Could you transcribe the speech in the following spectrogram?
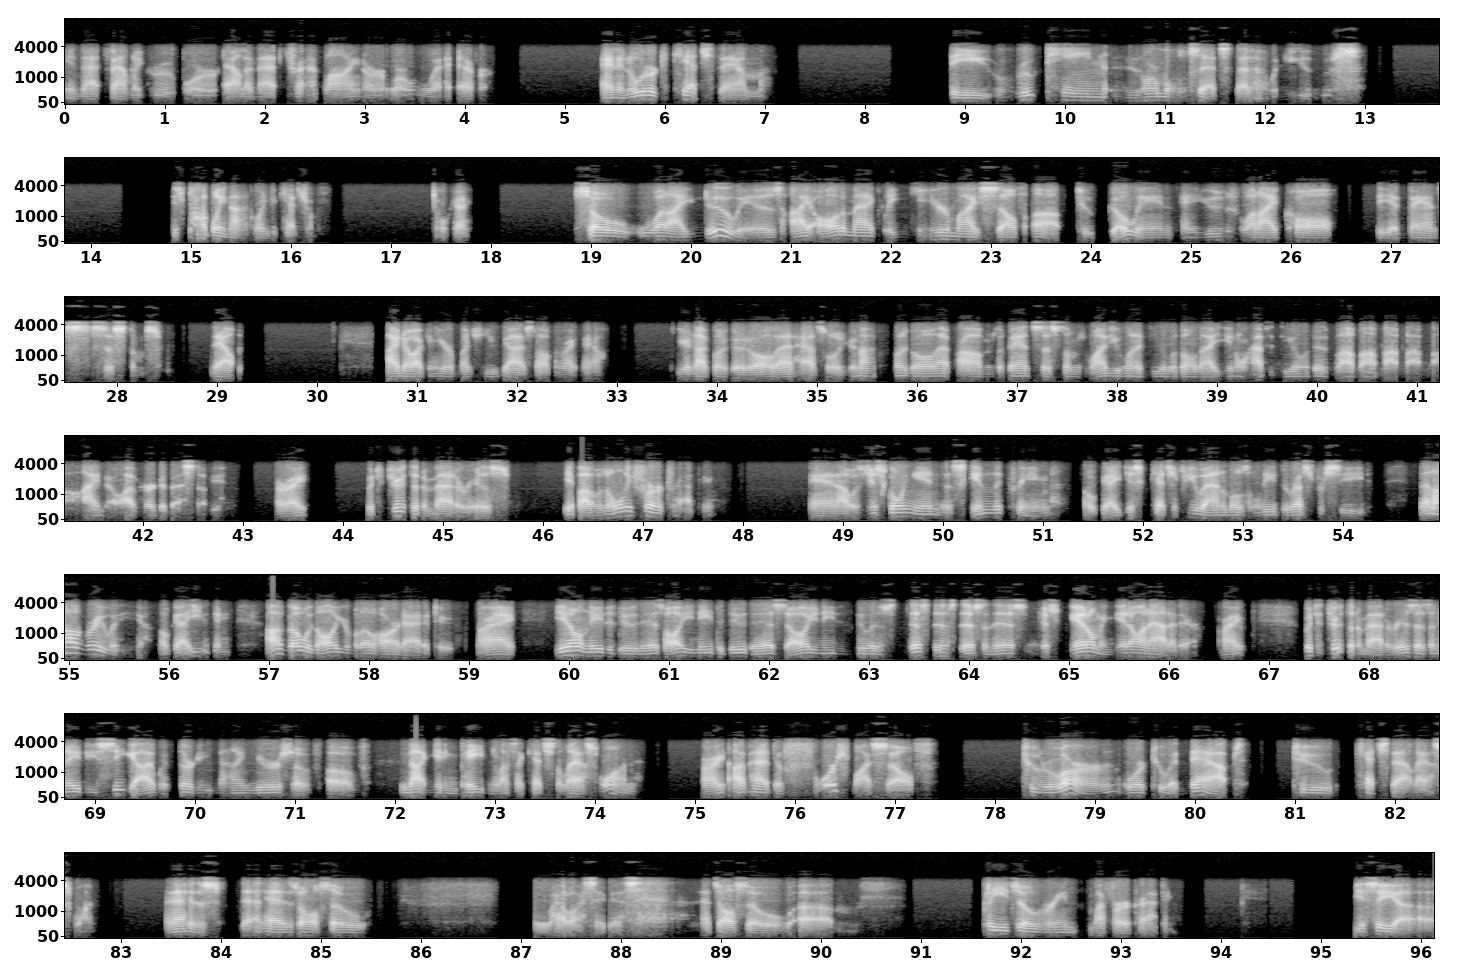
in that family group or out in that trap line or, or whatever. And in order to catch them, the routine normal sets that I would use is probably not going to catch them. Okay? So what I do is I automatically gear myself up to go in and use what I call the advanced systems. Now, I know I can hear a bunch of you guys talking right now. You're not going to go to all that hassle. You're not going to go all that problems, advanced systems. Why do you want to deal with all that? You don't have to deal with this, blah, blah, blah, blah, blah. I know. I've heard the best of you. All right? But the truth of the matter is, if I was only fur trapping, and I was just going in to skim the cream, okay, just catch a few animals and leave the rest for seed, then I'll agree with you. Okay, you can I'll go with all your blowhard attitude. All right. You don't need to do this. All you need to do this. All you need to do is this, this, this, and this. Just get them and get on out of there. Right. But the truth of the matter is, as an ADC guy with 39 years of of not getting paid unless I catch the last one, all right, I've had to force myself to learn or to adapt to catch that last one. And that has that has also how do I say this? That's also um, bleeds over in my fur trapping. You see, uh,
